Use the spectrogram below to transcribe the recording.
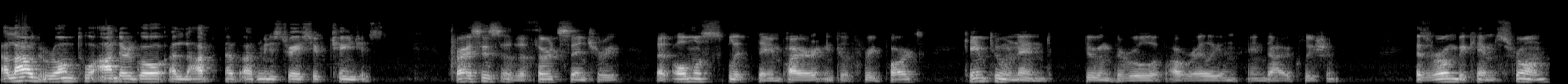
allowed Rome to undergo a lot of administrative changes. Crisis of the 3rd century that almost split the empire into three parts came to an end during the rule of Aurelian and Diocletian. As Rome became strong,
